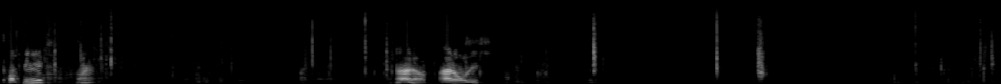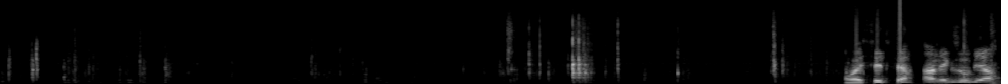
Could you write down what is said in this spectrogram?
30 minutes? Alors, allons-y. On va essayer de faire un exo bien.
